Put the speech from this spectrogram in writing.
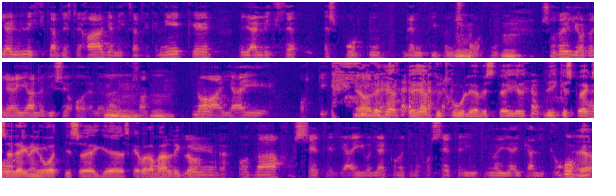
jeg likte dette her, jeg likte teknikken, jeg likte sporten, den typen sporten. Mm. Så det gjorde jeg i alle disse årene. Der, Mm, ikke sant? mm. Nå er jeg 80. Ja, det er, helt, det er helt utrolig. Hvis jeg er like sprek som deg når jeg er 80, så jeg, eh, skal jeg være veldig glad. Og, Ja. eh, og da fortsetter jeg, og jeg kommer til å fortsette inntil når jeg kan ikke gå. ja.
